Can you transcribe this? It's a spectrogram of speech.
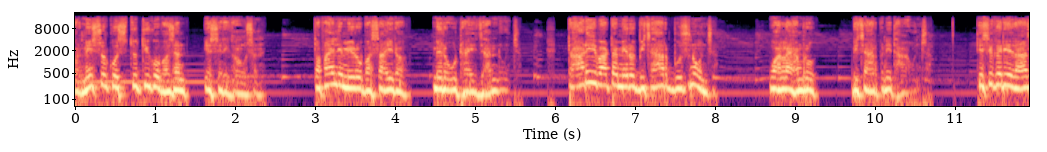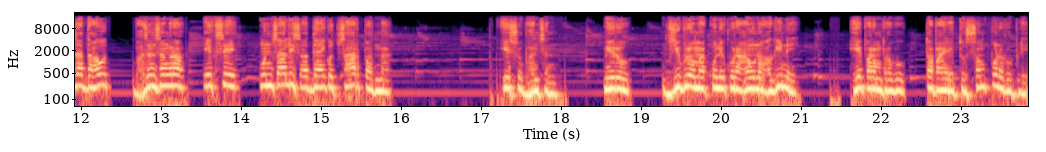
परमेश्वरको स्तुतिको भजन यसरी गाउँछन्। तपाईँले मेरो बसाइ र मेरो उठाइ जान्नुहुन्छ। टाढैबाट मेरो विचार बुझ्नुहुन्छ। उहाँलाई हाम्रो विचार पनि थाहा हुन्छ। त्यसै गरी राजा दाउद भजन सङ्ग्रह एक सय उन्चालिस अध्यायको चार पदमा यसो भन्छन् मेरो जिब्रोमा कुनै कुरा आउन अघि नै हे परमप्रभु तपाईँले त्यो सम्पूर्ण रूपले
